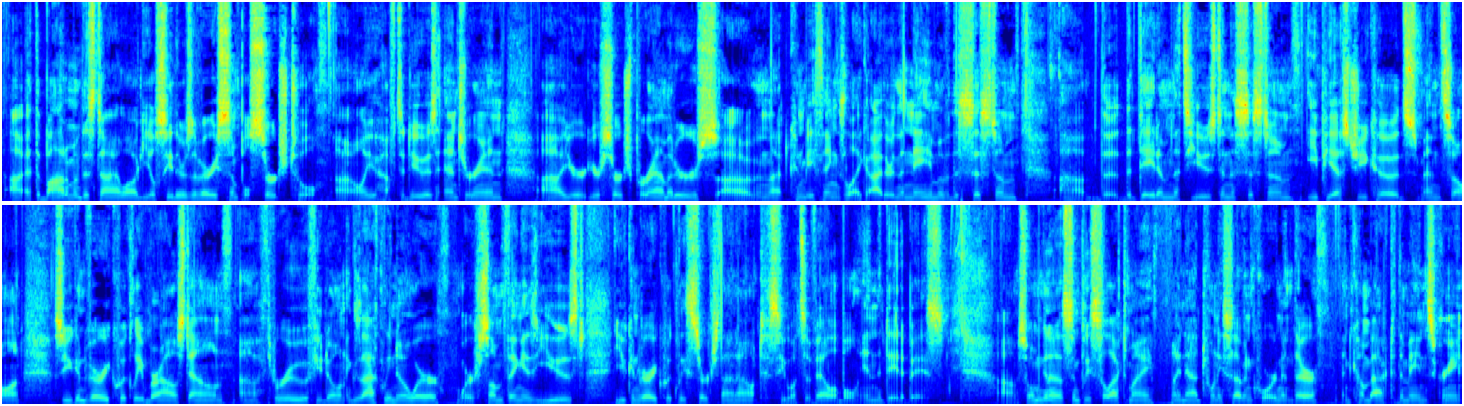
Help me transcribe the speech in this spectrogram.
Uh, at the bottom of this dialog, you'll see there's a very simple search tool. Uh, all you have to do is enter in uh, your, your search parameters, uh, and that can be things like either the name of the system, uh, the, the datum that's used in the system, EPSG codes, and so on. So you can very quickly browse down uh, through. If you don't exactly know where, where something is used, you can very quickly search that out to see what's available in the database. Um, so I'm going to simply select my, my NAD27 coordinate there and come back to the main screen.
